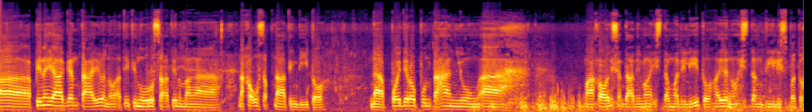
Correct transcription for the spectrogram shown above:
Ah, pinayagan tayo no at itinuro sa atin ng mga nakausap natin dito na pwede raw puntahan yung ah, mga kaonis, ang dami mga isdang maliliit oh. Ayan oh, isdang dilis ba to?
